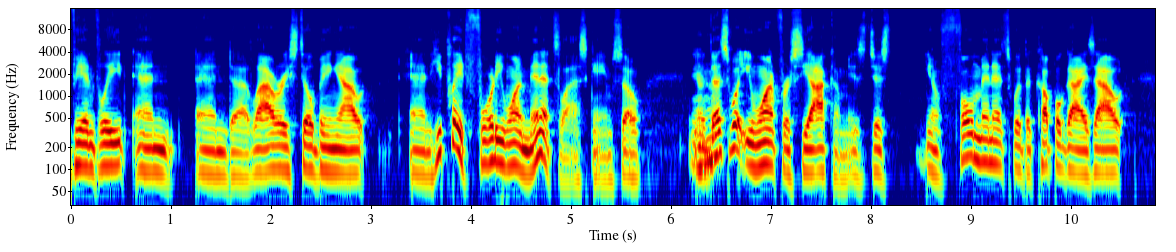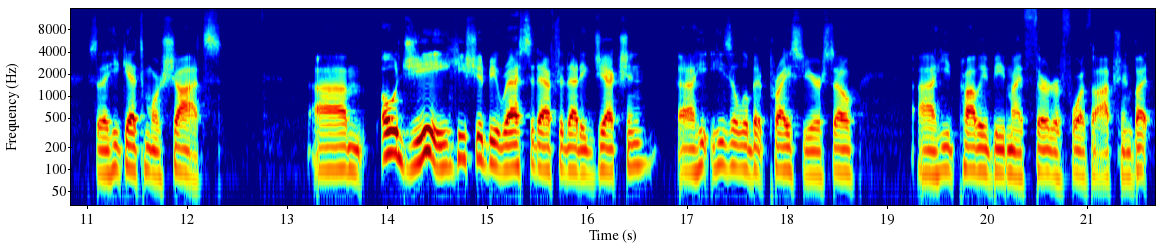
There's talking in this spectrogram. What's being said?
VanVleet and and uh, Lowry still being out, and he played 41 minutes last game. So you know that's what you want for Siakam is just you know full minutes with a couple guys out, so that he gets more shots. Um, OG, he should be rested after that ejection. Uh, he, he's a little bit pricier, so uh, he'd probably be my third or fourth option. But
